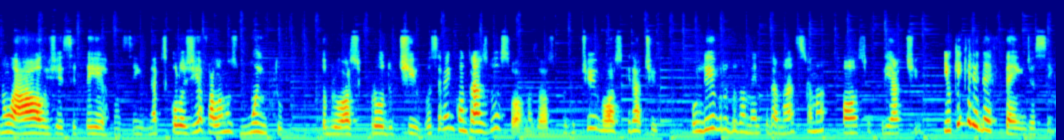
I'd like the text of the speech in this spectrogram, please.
no auge esse termo, assim. Na psicologia falamos muito sobre o ócio produtivo. Você vai encontrar as duas formas, ócio produtivo e ócio criativo. O livro do Domênico Damasi se chama Ócio Criativo. E o que, que ele defende, assim?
